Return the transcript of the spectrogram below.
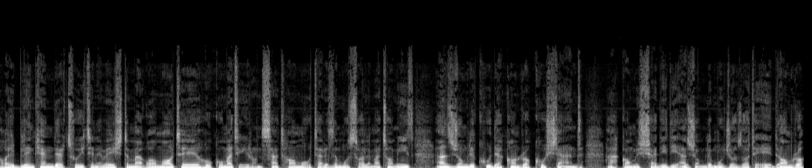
آقای بلینکن در توییتی نوشت مقامات حکومت ایران صدها معترض مسالمت آمیز از جمله کودکان را کشتهاند. احکام شدیدی از جمله مجازات اعدام را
